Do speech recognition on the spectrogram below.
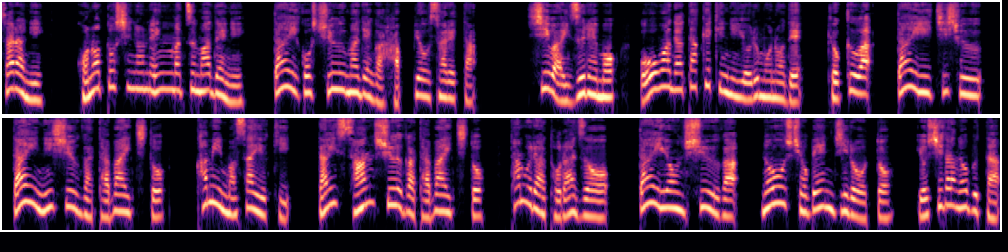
さらに、この年の年末までに第5週までが発表された。詩はいずれも大和田武樹によるもので、曲は第1週、第2週が多倍地と上正幸、第3週が多倍一と田村虎蔵、第4週が農書弁次郎と吉田信太、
